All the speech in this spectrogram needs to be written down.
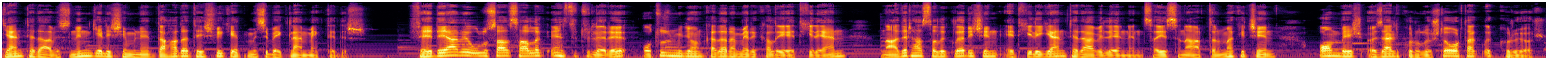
gen tedavisinin gelişimini daha da teşvik etmesi beklenmektedir. FDA ve ulusal sağlık enstitüleri 30 milyon kadar Amerikalıyı etkileyen nadir hastalıklar için etkili gen tedavilerinin sayısını arttırmak için 15 özel kuruluşla ortaklık kuruyor.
